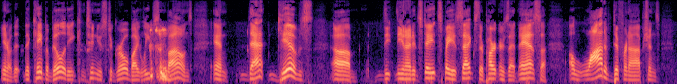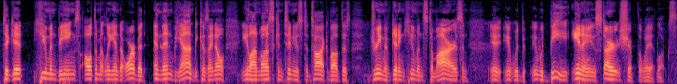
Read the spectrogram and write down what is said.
You know, the, the capability continues to grow by leaps and bounds. And that gives uh, the, the United States, SpaceX, their partners at NASA, a lot of different options to get human beings ultimately into orbit and then beyond because I know Elon Musk continues to talk about this dream of getting humans to Mars and it, it would it would be in a starship the way it looks.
